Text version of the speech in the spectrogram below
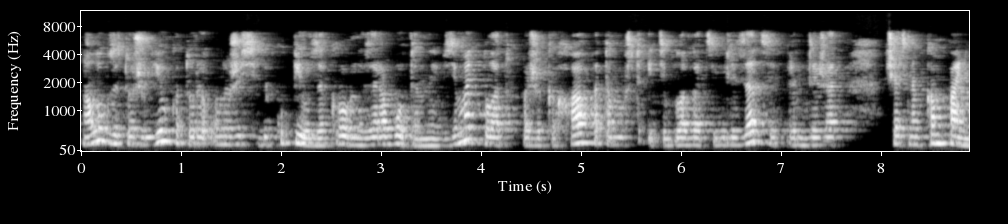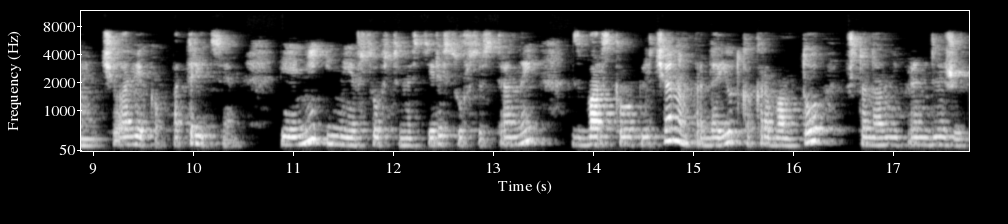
налог за то жилье, которое он уже себе купил за кровно заработанное, взимать плату по ЖКХ, потому что эти блага цивилизации принадлежат частным компаниям, человекам, патрициям, и они, имея в собственности ресурсы страны, с барского плеча нам продают как рабам то, что нам не принадлежит.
